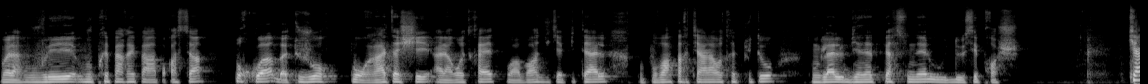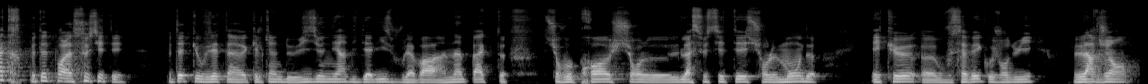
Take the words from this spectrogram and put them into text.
Voilà, vous voulez vous préparer par rapport à ça. Pourquoi? Bah, Toujours pour rattacher à la retraite, pour avoir du capital, pour pouvoir partir à la retraite plus tôt. Donc là, le bien-être personnel ou de ses proches. Quatre, peut-être pour la société. Peut-être que vous êtes euh, quelqu'un de visionnaire, d'idéaliste, vous voulez avoir un impact sur vos proches, sur la société, sur le monde, et que euh, vous savez qu'aujourd'hui, l'argent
